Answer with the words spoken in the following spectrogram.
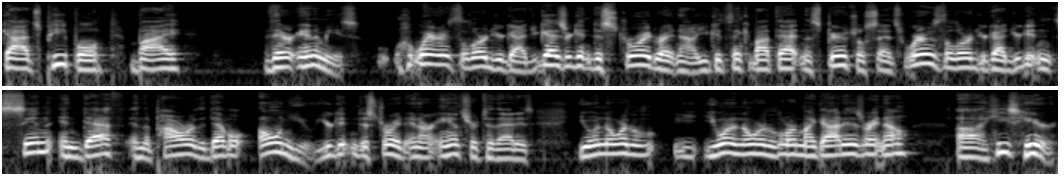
God's people by their enemies. Where is the Lord your God? You guys are getting destroyed right now. You could think about that in the spiritual sense. Where is the Lord your God? You're getting sin and death and the power of the devil own you. You're getting destroyed. And our answer to that is, you want to know where the you want to know where the Lord my God is right now? Uh, he's here.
